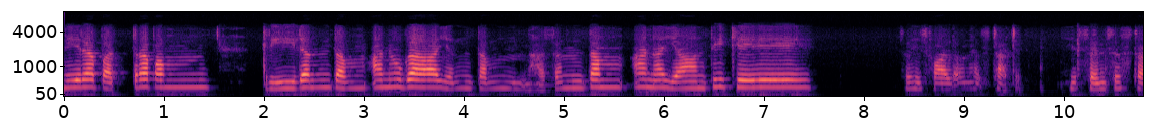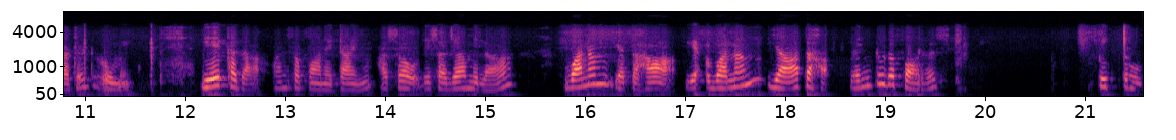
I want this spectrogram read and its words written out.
निरपत्रपम् क्रीडन्तम् अनुगायन्तं हसन्तम् अनयान्तिके so his fall down has started his senses started roaming ekada once upon a time asau this ajamila vanam yatah vanam yatah went to the forest pitru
